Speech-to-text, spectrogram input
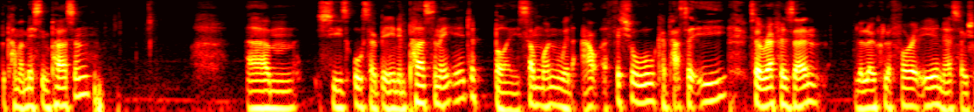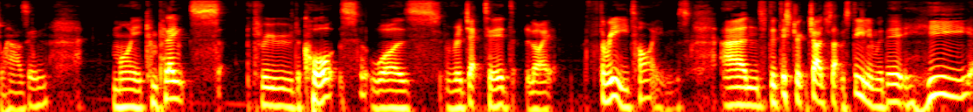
become a missing person. Um, she's also being impersonated by someone without official capacity to represent the local authority in their social housing. My complaints through the courts was rejected like three times. And the district judge that was dealing with it, he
